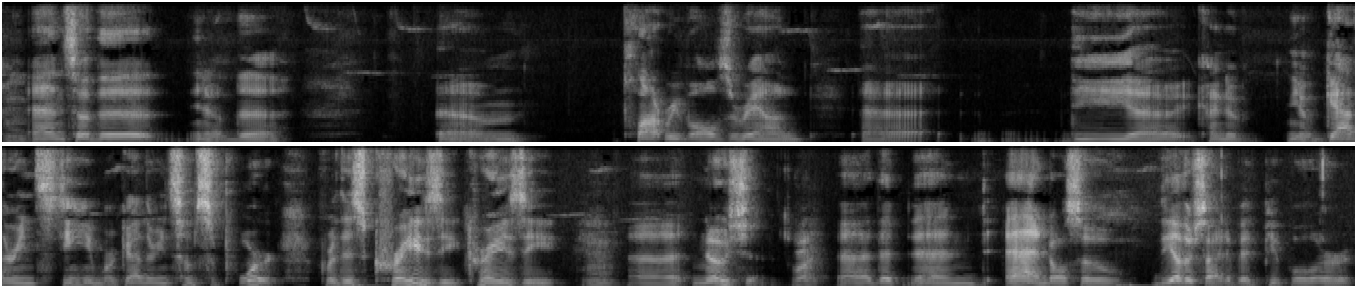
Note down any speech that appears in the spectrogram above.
Mhm. And so the, you know, the um, plot revolves around uh, the uh, kind of, you know, gathering steam or gathering some support for this crazy, crazy Mhm. uh, notion Right. uh, that and and also the other side of it, people are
